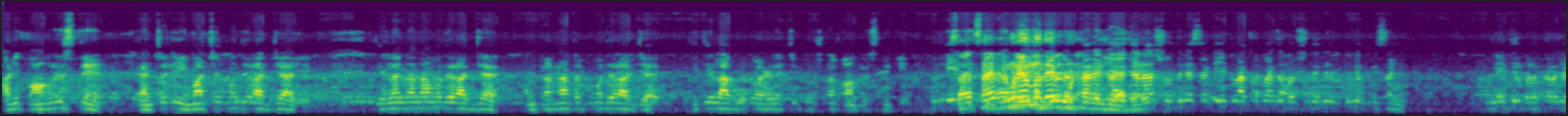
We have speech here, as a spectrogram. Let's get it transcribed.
आणि काँग्रेसने त्यांचं जे हिमाचलमध्ये राज्य आहे तेलंगणामध्ये राज्य आहे आणि कर्नाटकमध्ये राज्य आहे. तिथे लागू करण्याची घोषणा काँग्रेसने केली. साहेब पुण्यामध्ये त्याला शोधण्यासाठी एक लाख रुपयाचं बक्षीस दिले दिले पोलिसांनी पुणे येथील बलात्काराच्या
